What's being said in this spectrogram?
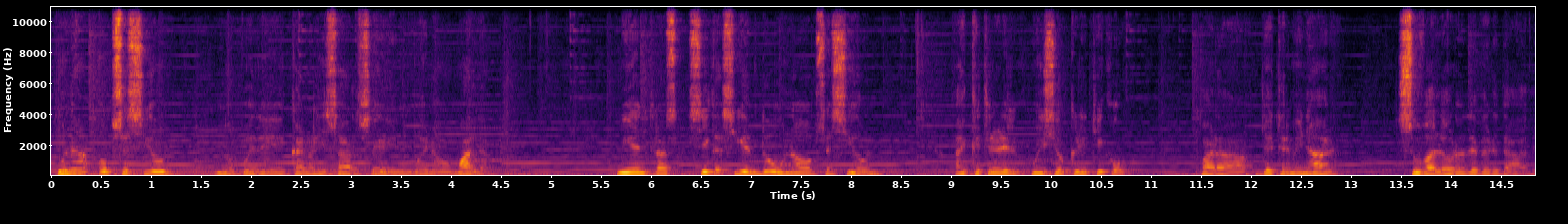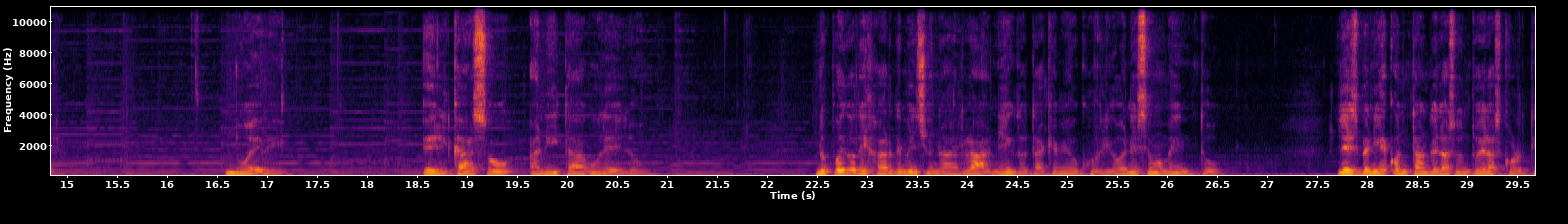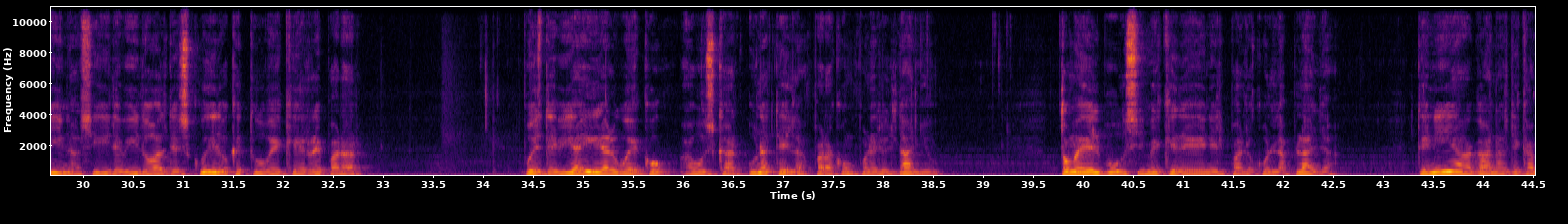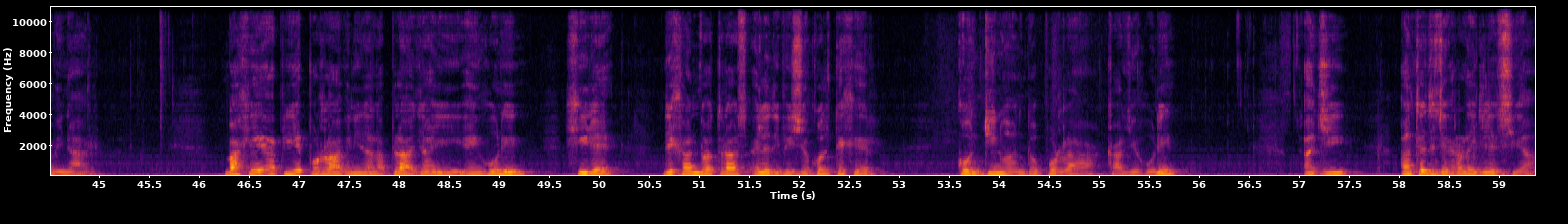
Una obsesión no puede canalizarse en buena o mala. Mientras siga siendo una obsesión, hay que tener el juicio crítico para determinar su valor de verdad. 9. El caso Anita Agudelo. No puedo dejar de mencionar la anécdota que me ocurrió en ese momento les venía contando el asunto de las cortinas y debido al descuido que tuve que reparar, pues debía ir al hueco a buscar una tela para componer el daño. Tomé el bus y me quedé en el palo con la playa. Tenía ganas de caminar. Bajé a pie por la avenida La Playa y en Junín giré dejando atrás el edificio Coltejer, continuando por la calle Junín. Allí antes de llegar a la iglesia,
